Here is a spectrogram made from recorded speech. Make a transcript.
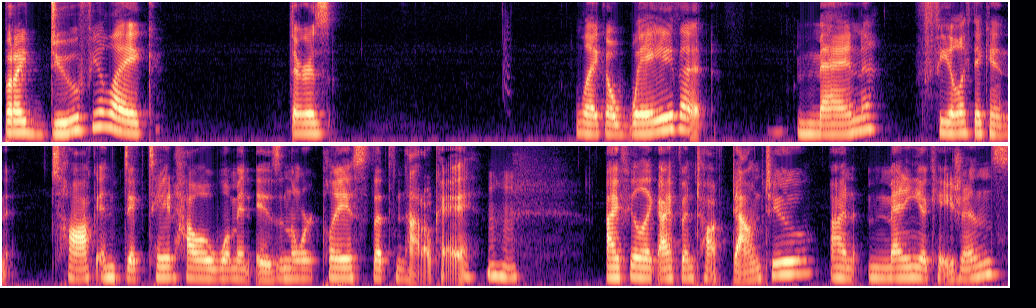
but i do feel like there's like a way that men feel like they can talk and dictate how a woman is in the workplace that's not okay Mm-hmm. I feel like I've been talked down to on many occasions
